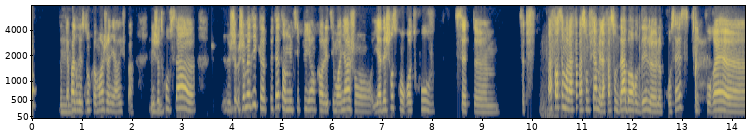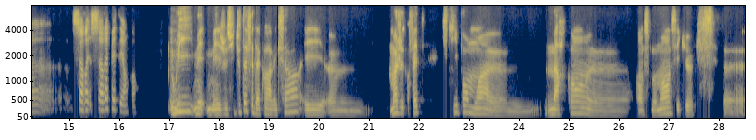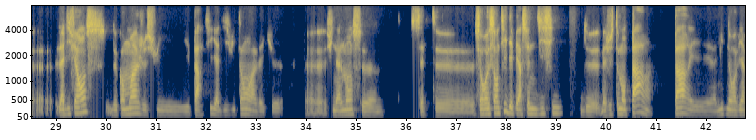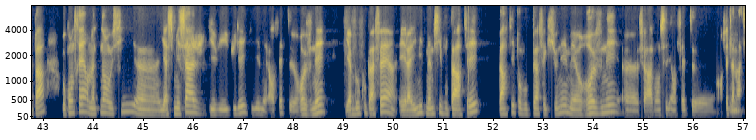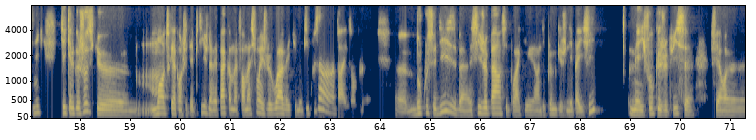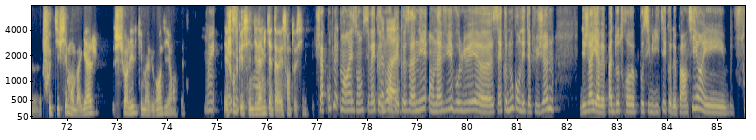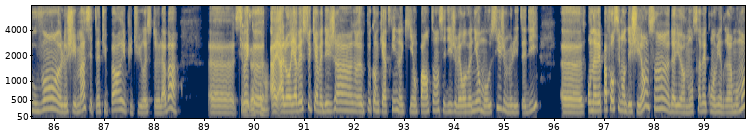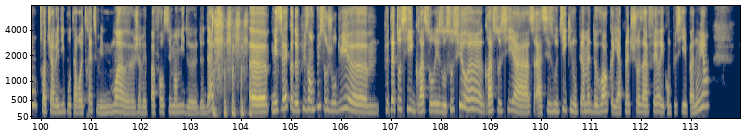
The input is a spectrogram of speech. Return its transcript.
Donc, il n'y a mmh. pas de raison que moi, je n'y arrive pas. Et je mmh trouve ça, je, me dis que peut-être en multipliant encore les témoignages, il y a des chances qu'on retrouve cette, cette, pas forcément la façon de faire, mais la façon d'aborder le, process qui pourrait se, se répéter encore. Oui, mais, mais je suis tout à fait d'accord avec ça. Et moi, je, en fait, ce qui est pour moi marquant en ce moment, c'est que la différence de quand moi je suis parti à 18 ans avec finalement ce, cette, ce ressenti des personnes d'ici, de ben justement part, part et à la limite ne revient pas, au contraire, maintenant aussi, il y a ce message qui est véhiculé qui dit, mais en fait, revenez, il y a beaucoup à faire. Et à la limite, même si vous partez, partez pour vous perfectionner, mais revenez faire avancer en fait, en fait la mmh. Martinique, qui est quelque chose que moi, en tout cas, quand j'étais petit, je n'avais pas comme information et je le vois avec mes petits cousins, hein, par exemple. beaucoup se disent, ben, si je pars, c'est pour acquérir un diplôme que je n'ai pas ici, mais il faut que je puisse faire fructifier mon bagage sur l'île qui m'a vu grandir en fait. Oui. Et, je trouve que c'est une dynamique intéressante aussi. Tu as complètement raison. C'est vrai que nous, en quelques années, on a vu évoluer. Euh, c'est vrai que nous, quand on était plus jeunes, déjà, il n'y avait pas d'autre possibilité que de partir. Et souvent, euh, le schéma, c'était tu pars et puis tu restes là-bas. Euh, c'est vrai que. Alors, il y avait ceux qui avaient déjà, un peu comme Catherine, qui en partant s'est dit je vais revenir. Moi aussi, je me l'étais dit. On n'avait pas forcément d'échéance, hein, d'ailleurs, mais on savait qu'on reviendrait un moment. Toi, tu avais dit pour ta retraite, mais moi, je n'avais pas forcément mis de, date. mais c'est vrai que de plus en plus aujourd'hui, peut-être aussi grâce aux réseaux sociaux, hein, grâce aussi à, ces outils qui nous permettent de voir qu'il y a plein de choses à faire et qu'on peut s'y épanouir,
